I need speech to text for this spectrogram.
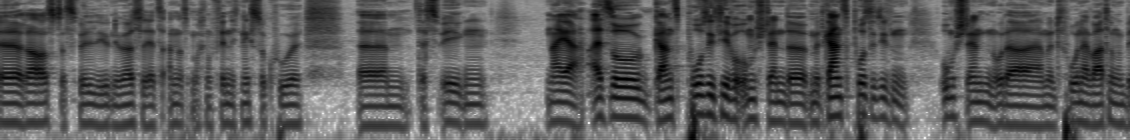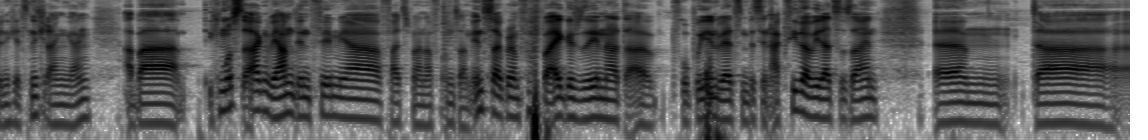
äh, raus. Das will Universal jetzt anders machen, finde ich nicht so cool. Ähm, deswegen, naja, also ganz positive Umstände, mit ganz positiven Umständen oder mit hohen Erwartungen bin ich jetzt nicht reingegangen. Aber ich muss sagen, wir haben den Film ja, falls man auf unserem Instagram vorbeigesehen hat, da probieren wir jetzt ein bisschen aktiver wieder zu sein. Ähm, da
